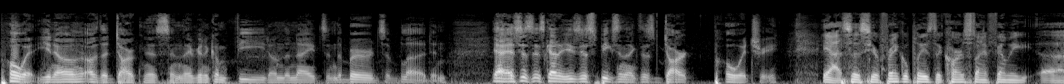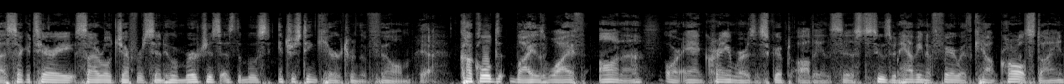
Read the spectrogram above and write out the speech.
poet, you know, of the darkness, and they're going to come feed on the nights and the birds of blood, and yeah, it's just it's got he just speaks in like this dark poetry. Yeah, it says here Franco plays the Karnstein family uh, secretary Cyril Jefferson, who emerges as the most interesting character in the film. Yeah. Cuckolded by his wife Anna, or Anne Kramer, as the script oddly insists, who's been having an affair with Count Karlstein,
